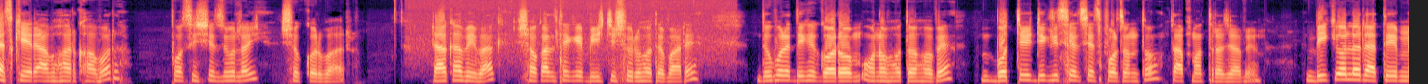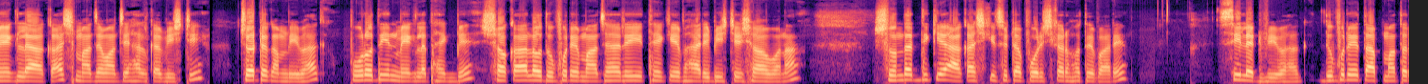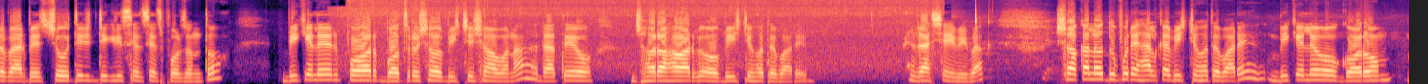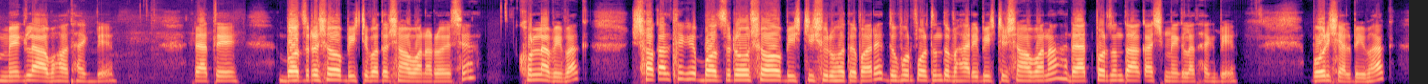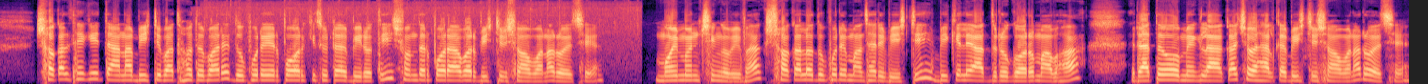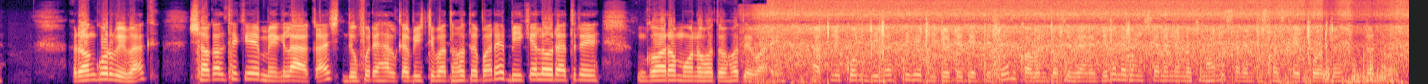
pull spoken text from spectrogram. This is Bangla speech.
আজকের আবহাওয়ার খবর, পঁচিশে জুলাই, শুক্রবার। ঢাকা বিভাগ, সকাল থেকে বৃষ্টি শুরু হতে পারে। দুপুরের দিকে গরম অনুভূত হবে। বত্রিশ ডিগ্রি সেলসিয়াস পর্যন্ত তাপমাত্রা যাবে। বিকেল রাতে মেঘলা আকাশ, মাঝে মাঝে হালকা বৃষ্টি। চট্টগ্রাম বিভাগ, পুরো দিন মেঘলা থাকবে। সকাল ও দুপুরে মাঝারি থেকে ভারী বৃষ্টির সম্ভাবনা। সন্ধ্যার দিকে আকাশ কিছুটা পরিষ্কার হতে পারে। সিলেট বিভাগ। দুপুরে তাপমাত্রা বাড়বে চৌত্রিশ ডিগ্রি সেলসিয়াস পর্যন্ত। বিকেলের পর বজ্রসহ বৃষ্টির সম্ভাবনা। রাতেও ঝড়ো হাওয়ার ও বৃষ্টি হতে পারে। রাজশাহী বিভাগ। সকাল ও দুপুরে হালকা বৃষ্টি হতে পারে। বিকেলেও গরম, মেঘলা আবহাওয়া থাকবে। রাতে বজ্রসহ বৃষ্টিপাতের সম্ভাবনা রয়েছে। খুলনা বিভাগ। সকাল থেকে বজ্রসহ বৃষ্টি শুরু হতে পারে। দুপুর পর্যন্ত ভারী বৃষ্টির সম্ভাবনা। রাত পর্যন্ত আকাশ মেঘলা থাকবে। বরিশাল বিভাগ। সকাল থেকেই টানা বৃষ্টিপাত হতে পারে। দুপুরের পর কিছুটা বিরতি। সন্ধ্যার পর আবার বৃষ্টির সম্ভাবনা রয়েছে। ময়মনসিংহ বিভাগ। সকাল ও দুপুরে মাঝারি বৃষ্টি। বিকেলে আর্দ্র গরম আবহাওয়া। রাতেও মেঘলা আকাশ ও হালকা বৃষ্টির সম্ভাবনা রয়েছে। রংপুর বিভাগ। সকাল থেকে মেঘলা আকাশ, দুপুরে হালকা বৃষ্টিপাত হতে পারে, বিকেল ও রাত্রে গরম অনুভূত হতে পারে। আপনি কোন বিভাগ থেকে ভিডিওটি দেখতেছেন, কমেন্ট বক্সে জানিয়ে দেবেন এবং চ্যানেলে নতুন হলে চ্যানেলটি সাবস্ক্রাইব করবেন। ধন্যবাদ।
